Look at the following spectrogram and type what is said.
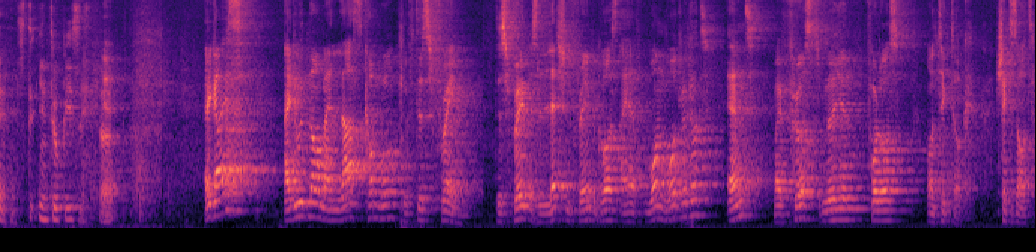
It's in two pieces. Yeah. Hey guys, I do it now my last combo with this frame. This frame is a legend frame because I have one world record and my first million followers on TikTok. Check this out.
